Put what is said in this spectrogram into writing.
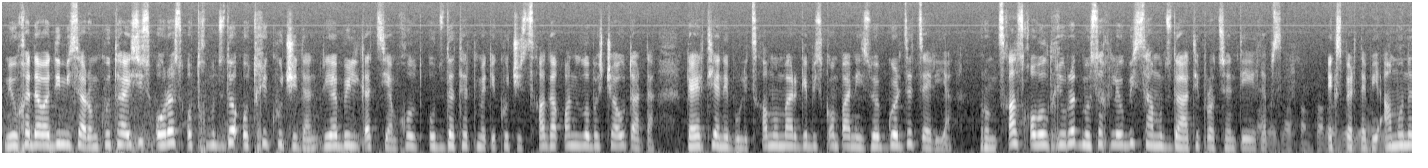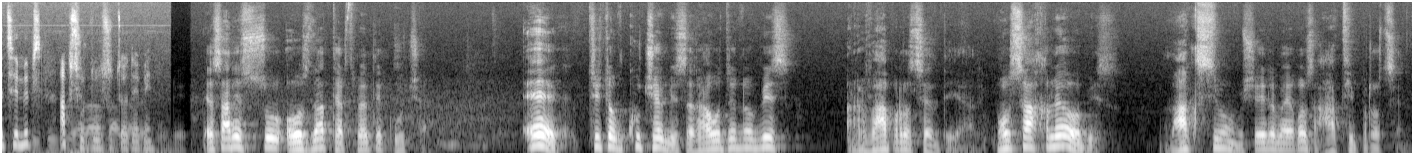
მიუხედავად იმისა, რომ ქუთაისის 284 ქუჩიდან რეაბილიტაცია მხოლოდ 31 ქუჩის წყალგაყვანილობას ჩაუტარდა, გაერთიანებული წყალმომარაგების კომპანიის ვებგვერდზე წერია, რომ წყალს ყოველდღიურად მოსახლეობის 70% იღებს. ექსპერტები ამ მონაცემებს აბსურდულს უწოდებენ. ეს არის სულ 31 ქუჩა. ეგ თვითონ ქუჩების რაოდენობის 8% არის. მოსახლეობის მაქსიმუმ შეიძლება იყოს 10%.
